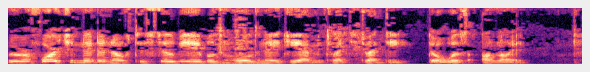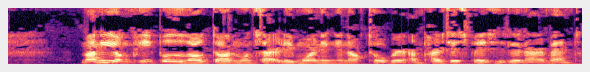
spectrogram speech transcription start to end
We were fortunate enough to still be able to hold an AGM in 2020, though it was online. Many young people logged on one Saturday morning in October and participated in our event.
